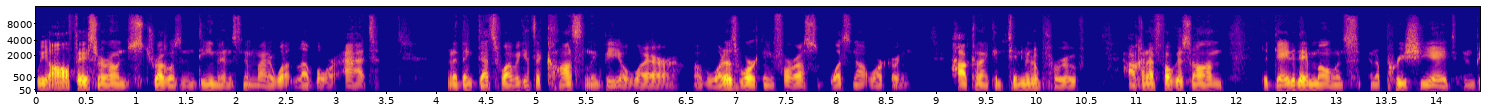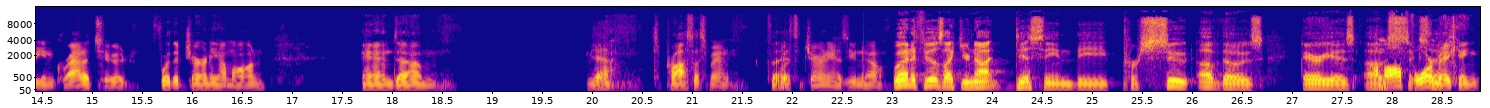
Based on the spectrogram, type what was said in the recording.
we all face our own struggles and demons, no matter what level we're at. And I think that's why we get to constantly be aware of what is working for us, what's not working. How can I continue to improve? How can I focus on the day to day moments and appreciate and be in gratitude for the journey I'm on? And um, yeah, it's a process, man. It's a, it's a journey, as you know. Well, and it feels like you're not dissing the pursuit of those areas of I'm all success. for making,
